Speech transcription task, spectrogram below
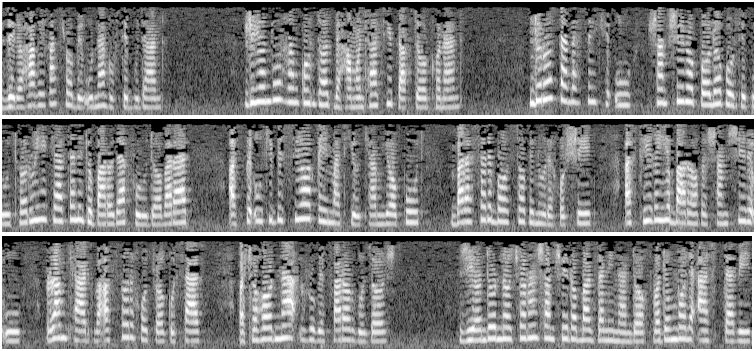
زیرا حقیقت را به او نگفته بودند. ژیاندور هم قول داد به همان ترتیب رفتار کنند. درست در لحظه که او شمشیر را بالا برده بود تا روی گردن دو برادر فرود آورد اسب او که بسیار قیمتی و کمیاب بود بر اثر به نور خورشید از تیغه براغ شمشیر او رم کرد و افسار خود را گسست و چهار نعل رو به فرار گذاشت. ژیاندور ناچارن شمشیر را بر زمین انداخت و دنبال اسب دوید.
